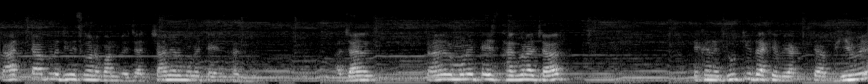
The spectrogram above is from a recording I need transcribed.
চারটা আপনার জিনিস ওখানে বানবে, যার চ্যানেল মনিটাইজ থাকবে। আর যার চ্যানেল মনিটাইজ থাকবে না, যার এখানে দুটি দেখাবে, একটা ভিউয়ে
